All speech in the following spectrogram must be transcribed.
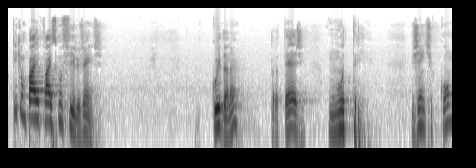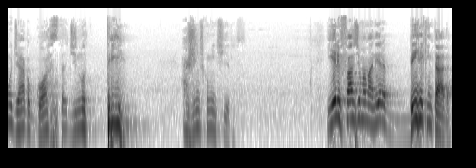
O que, que um pai faz com o filho, gente? Cuida, né? Protege, nutre. Gente, como o diabo gosta de nutrir a gente com mentiras. E ele faz de uma maneira bem requintada.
